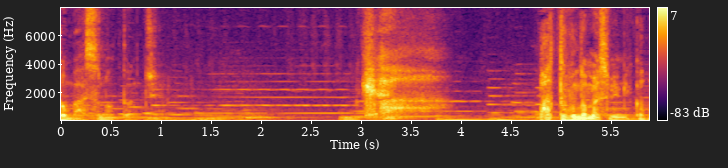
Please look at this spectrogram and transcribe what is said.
또 맛은 어떤지. 맛도 본단 말씀입니까?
